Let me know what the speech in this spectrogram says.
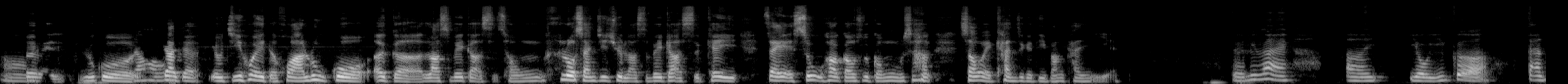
嗯，对，如果大家有机会的话，路过那个拉斯维加斯，从 洛杉矶去拉斯维加斯，可以在十五号高速公路上稍微看这个地方看一眼。对，另外，呃，有一个大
